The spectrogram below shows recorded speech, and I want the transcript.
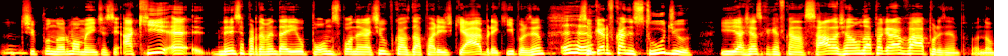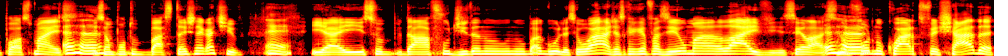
Hum. Tipo, normalmente, assim. Aqui, é, nesse apartamento, daí, um dos pontos negativos, por causa da parede que abre aqui, por exemplo. Aham. Se eu quero ficar no estúdio e a Jéssica quer ficar na sala, já não dá pra gravar, por exemplo. Eu não posso mais. Aham. Isso é um ponto bastante negativo. É. E aí, isso dá uma fudida no, no bagulho. Assim, ah, a Jéssica quer fazer uma live, sei lá. Se não for no quarto fechada,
